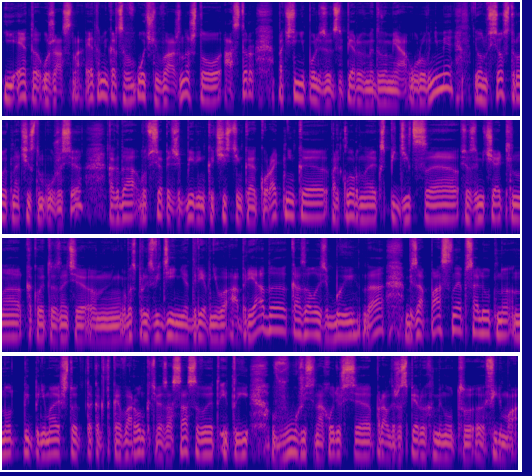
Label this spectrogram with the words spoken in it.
И это ужасно. Это, мне кажется, очень важно, что Астер почти не пользуется первыми двумя уровнями, и он все строит на чистом ужасе, когда вот все, опять же, беленькое, чистенькое, аккуратненькое, фольклорная экспедиция, все замечательно, какое-то, знаете, воспроизведение древнего обряда, казалось бы, да, безопасное абсолютно, но ты понимаешь, что это как такая воронка тебя засасывает, и ты в ужасе находишься, правда же, с первых минут э, фильма фильма.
